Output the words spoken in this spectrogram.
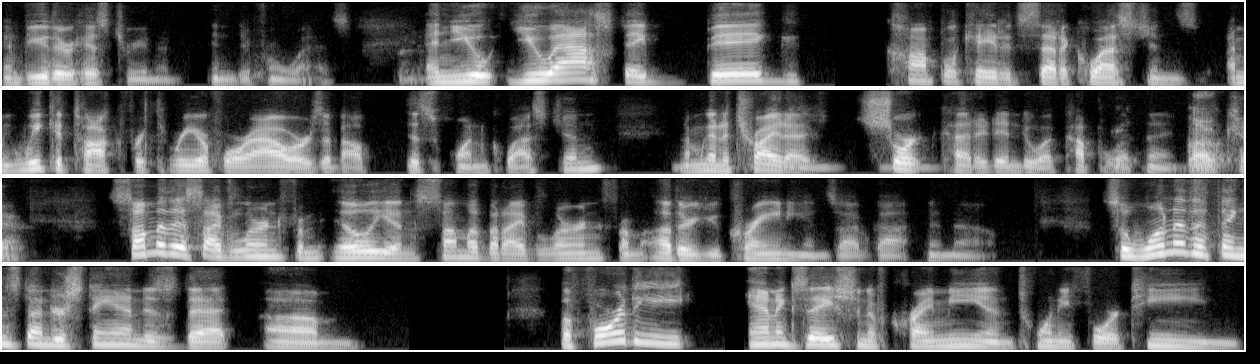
and view their history in, in different ways. And you you asked a big, complicated set of questions. I mean, we could talk for three or four hours about this one question. And I'm going to try to shortcut it into a couple of things. Okay. Some of this I've learned from Ilya, and some of it I've learned from other Ukrainians I've gotten to know. So, one of the things to understand is that um, before the annexation of Crimea in 2014,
